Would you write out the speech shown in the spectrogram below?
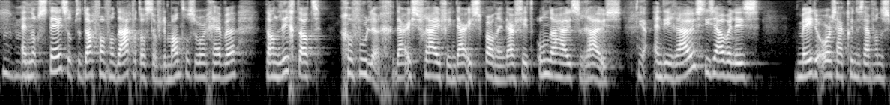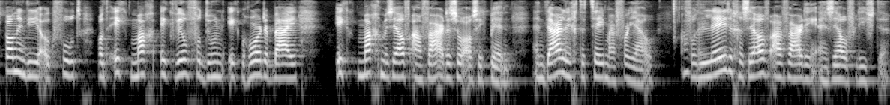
Mhm. En nog steeds op de dag van vandaag, want als we het over de mantelzorg hebben... dan ligt dat gevoelig. Daar is wrijving, daar is spanning, daar zit onderhuids ruis. Ja. En die ruis die zou wel eens mede oorzaak kunnen zijn van de spanning die je ook voelt. Want ik mag, ik wil voldoen, ik hoor erbij. Ik mag mezelf aanvaarden zoals ik ben. En daar ligt het thema voor jou. Volledige zelfaanvaarding en zelfliefde.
